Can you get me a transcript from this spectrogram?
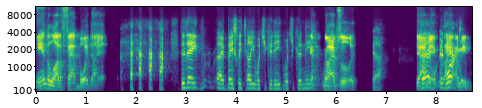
and a lot of fat boy diet. Did they uh, basically tell you what you could eat and what you couldn't eat? Yeah, no, absolutely. Yeah. Yeah, I mean, I, I mean,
